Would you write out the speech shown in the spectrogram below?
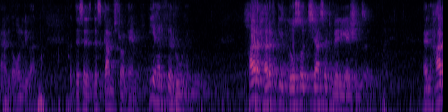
I am the only one this is this comes from him یہ حرف روح ہے۔ ہر حرف کی دو سو چھیاسٹھ ویریشنز ہیں۔ اینڈ ہر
